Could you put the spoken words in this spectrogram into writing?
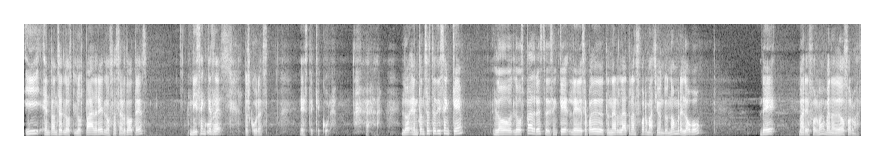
Y entonces los, los padres, los sacerdotes, dicen que es de, los curas. Este, ¿qué cura? Lo- entonces te dicen que lo- los padres te dicen que le- se puede detener la transformación de un hombre lobo de varias formas, bueno, de dos formas.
